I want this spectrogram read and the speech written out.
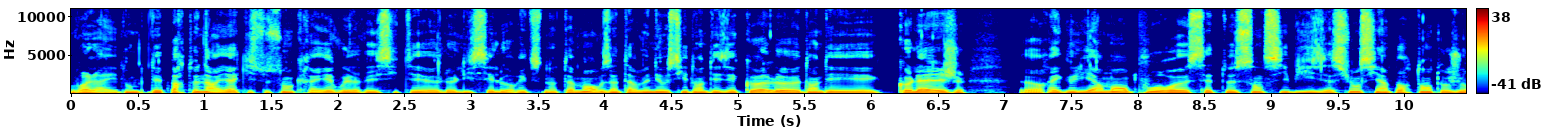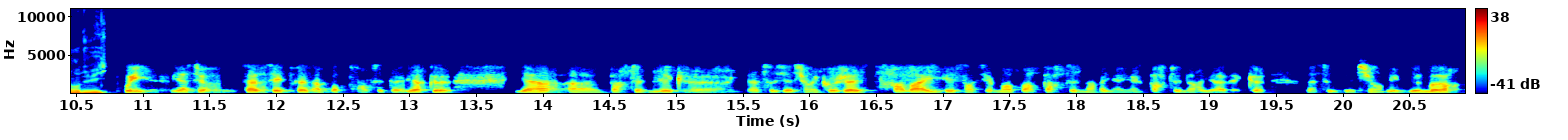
Voilà, et donc des partenariats qui se sont créés, vous l'avez cité euh, le lycée Loritz notamment, vous intervenez aussi dans des écoles, euh, dans des collèges euh, régulièrement pour cette sensibilisation si importante aujourd'hui. Oui, bien sûr, ça c'est très important, c'est-à-dire que il y a un l'association EcoGest travaille essentiellement par partenariat. Il y a le partenariat avec l'association Rive de Meurthe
